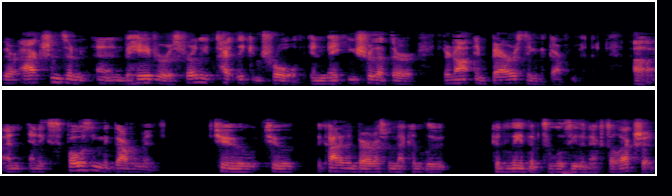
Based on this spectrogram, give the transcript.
their actions and, and behavior is fairly tightly controlled in making sure that they're they're not embarrassing the government uh, and and exposing the government to to the kind of embarrassment that could lo- could lead them to losing the next election.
